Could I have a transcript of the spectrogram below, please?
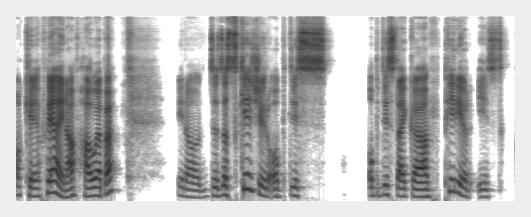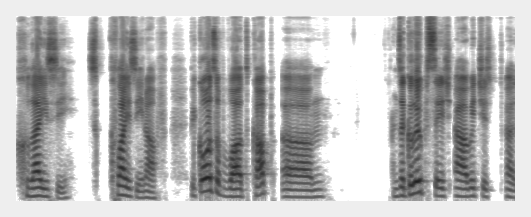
Okay, fair enough. However, you know the, the schedule of this of this like uh, period is crazy. It's crazy enough because of World Cup. Um, the group stage, uh, which is uh,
